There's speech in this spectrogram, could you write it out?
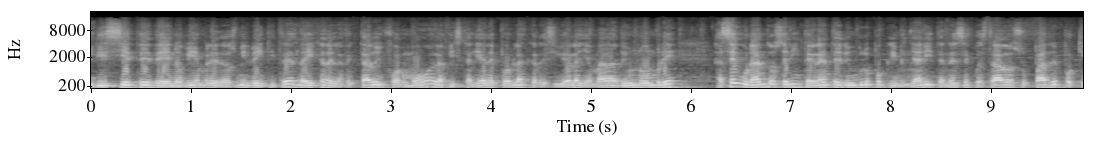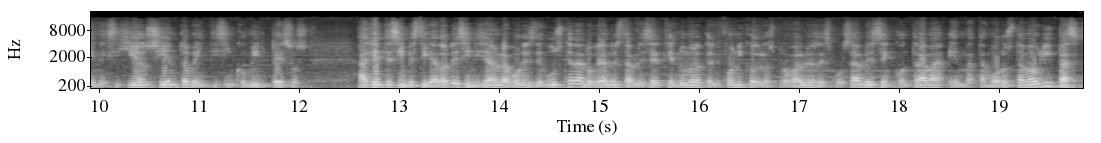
El 17 de noviembre de 2023, la hija del afectado informó a la Fiscalía de Puebla que recibió la llamada de un hombre asegurando ser integrante de un grupo criminal y tener secuestrado a su padre por quien exigió 125 mil pesos. Agentes investigadores iniciaron labores de búsqueda logrando establecer que el número telefónico de los probables responsables se encontraba en Matamoros, Tamaulipas.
